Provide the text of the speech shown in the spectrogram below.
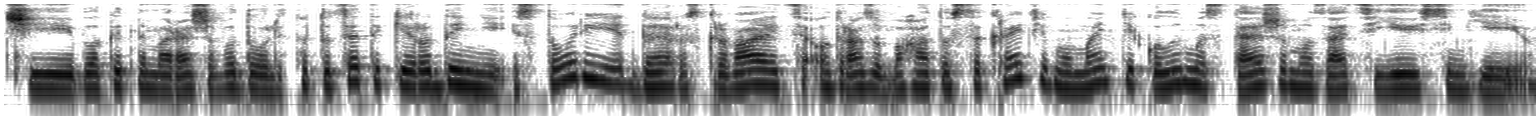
чи Блакитне мережа водолі. Тобто це такі родинні історії, де розкривається одразу багато секретів в моменті, коли ми стежимо за цією сім'єю.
